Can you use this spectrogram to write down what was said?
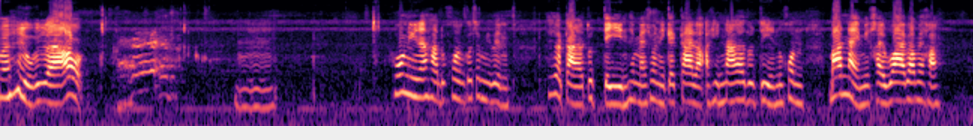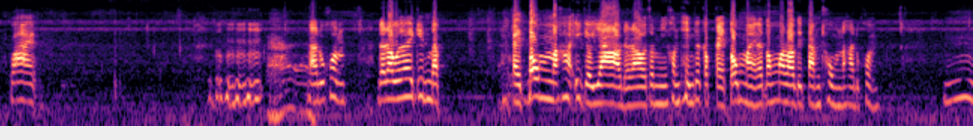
ทำไมหิวอีกแล้ว พวกนี้นะคะ ทุกคนก็จะมีเป็นเทศกาลตรุษจีนใช่ไหมช่วงนี้ใกล้ๆแล้วอาทิตย์หน้าตรุษจีน ทุกคนบ้านไหนมีใครไหว้บ้างไหมคะไหว้นะทุกคนเดี๋ยวเราจะได้กินแบบไก่ต้มนะคะ อีกยาวๆเดี๋ยวเราจะมีคอนเทนต์เกี่ยวกับไก่ต้มไหมแล้วต้องมารอติดตามชมนะคะ ทุกคน อืม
